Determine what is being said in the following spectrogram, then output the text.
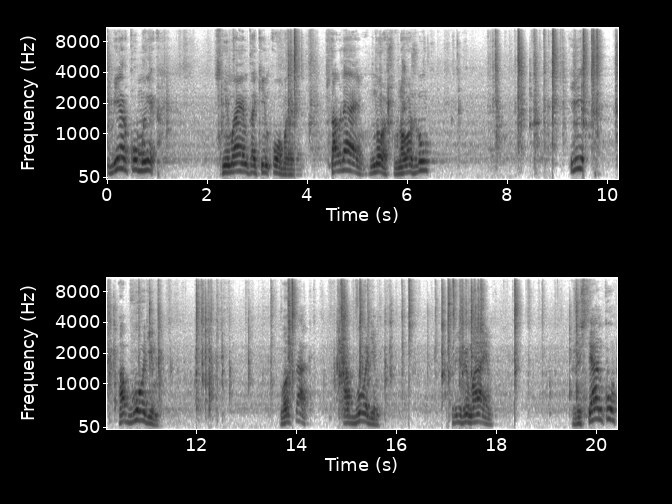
Мерку мы снимаем таким образом. Вставляем нож в ножну и обводим. Вот так обводим, прижимаем жестянку.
